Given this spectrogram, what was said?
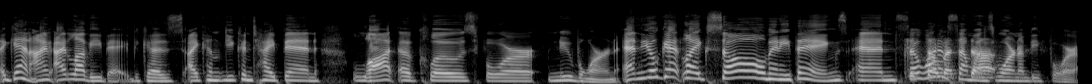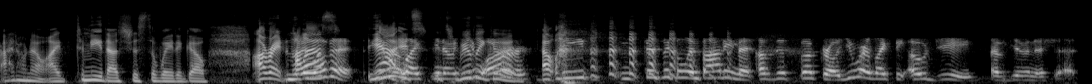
Again, I, I love eBay because I can you can type in lot of clothes for newborn, and you'll get like so many things. And so, what so if someone's worn them before? I don't know. I to me, that's just the way to go. All right, and the I last, love it. Yeah, you it's, like, you it's know, really you good. Oh. the physical embodiment of this book, girl. You are like the OG of giving a shit.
